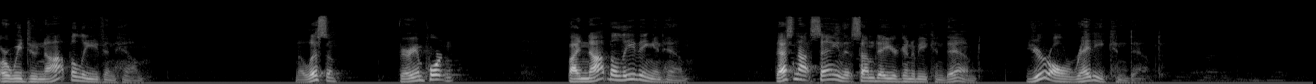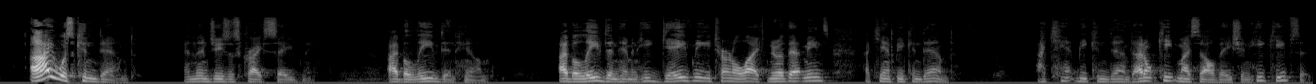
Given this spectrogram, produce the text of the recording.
or we do not believe in him. Now, listen, very important. By not believing in him, that's not saying that someday you're going to be condemned. You're already condemned. I was condemned, and then Jesus Christ saved me. I believed in him. I believed in him, and he gave me eternal life. You know what that means? I can't be condemned. I can't be condemned. I don't keep my salvation. He keeps it.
